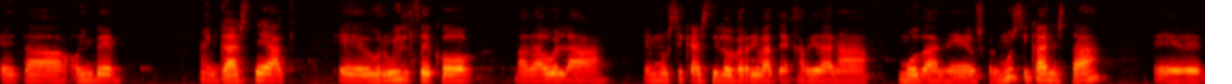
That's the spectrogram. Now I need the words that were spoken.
eta oin be gazteak e, hurbiltzeko badauela e, musika estilo berri bate jarri dana modan e, euskal musikan, ez da, e,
